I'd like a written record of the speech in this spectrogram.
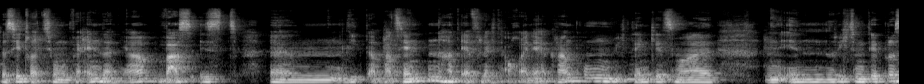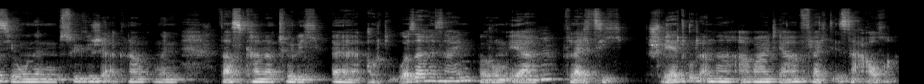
der Situation verändern. Ja, was ist ähm, liegt am Patienten? Hat er vielleicht auch eine Erkrankung? Ich denke jetzt mal in Richtung Depressionen, psychische Erkrankungen. Das kann natürlich äh, auch die Ursache sein, warum er mhm. vielleicht sich schwer tut an der Arbeit, ja, vielleicht ist er auch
